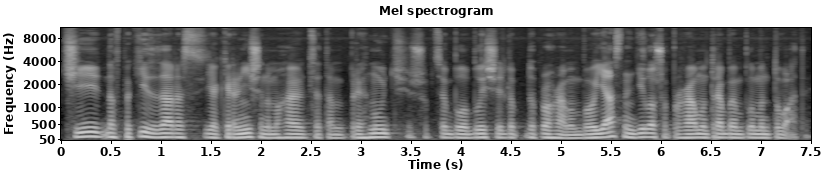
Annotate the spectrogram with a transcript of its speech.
чи навпаки зараз, як і раніше, намагаються там пригнути, щоб це було ближче до, до програми. Бо ясне діло, що програму треба імплементувати.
